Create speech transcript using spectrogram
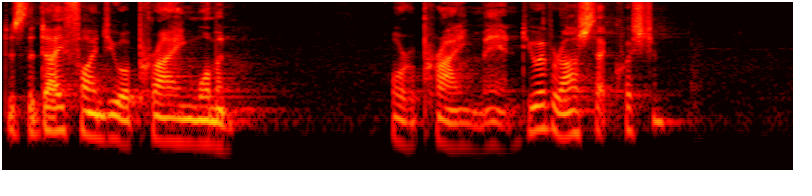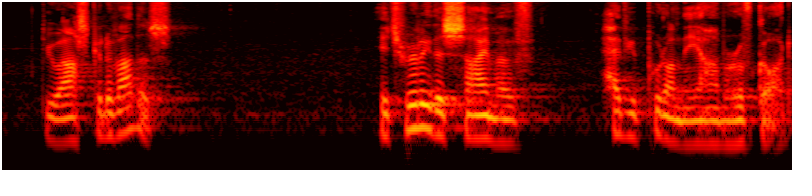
Does the day find you a praying woman or a praying man? Do you ever ask that question? Do you ask it of others? It's really the same of have you put on the armour of God?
